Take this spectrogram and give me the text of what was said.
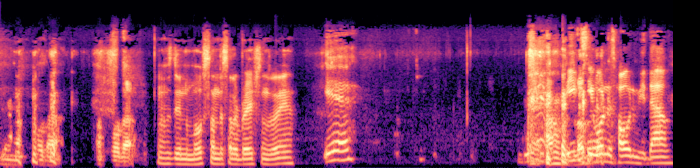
Yeah, I saw that. I saw that. I was doing the most on the celebrations, weren't Yeah. Yeah, Aaron would love BBC it. One was holding me down.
